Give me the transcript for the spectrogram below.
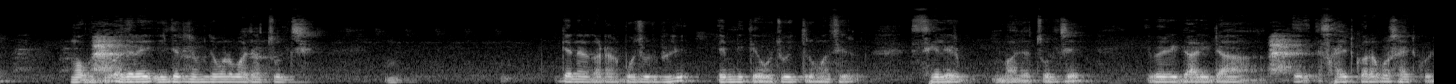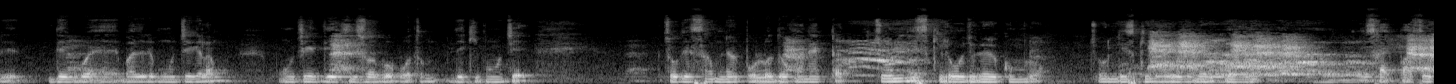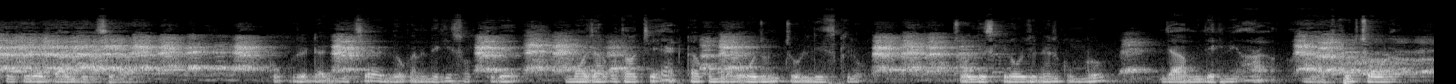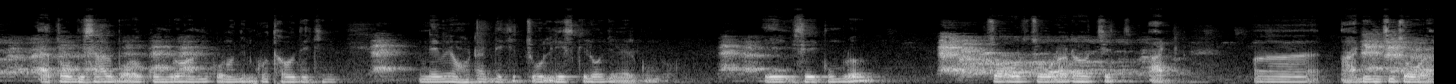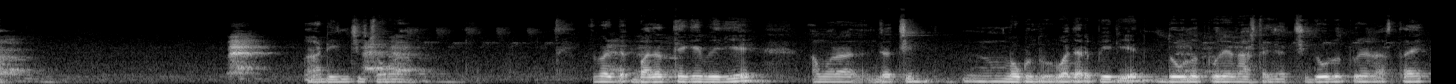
মগধ বাজারে ঈদের জমজমাট বাজার চলছে। কেনাকাটার প্রচুর ভিড়। এমনিতেও চৈত্র মাসের সেলের বাজার চলছে। এবারে গাড়িটা সাইড করাবো সাইড করে দেখব বাজারে পৌঁছে গেলাম। পৌঁছে দেখি সর্বপ্রথম, দেখি পৌঁছে চোখের সামনে পড়ল দোকানে একটা চল্লিশ কিলো ওজনের কুমড়ো। চল্লিশ কিলো ওজনের কুমড়ো। পাশে কুকুরের ডাক দিচ্ছে। কুকুরের ডাক দিচ্ছে, দোকানে দেখি সব থেকে মজার কথা হচ্ছে একটা কুমড়োর ওজন চল্লিশ কিলো। চল্লিশ কিলো ওজনের কুমড়ো, যা আমি দেখিনি আট ফুট চওড়া। এত বিশাল বড় কুমড়ো আমি কোনোদিন কোথাও দেখিনি। নেমে হঠাৎ দেখি চল্লিশ কিলো ওজনের কুমড়ো। এই সেই কুমড়ো চওড়, চওড়াটা হচ্ছে আট আট ইঞ্চি চওড়া। আট ইঞ্চি চওড়া। এবার বাজার থেকে বেরিয়ে আমরা যাচ্ছি মুকুন্দপুর বাজারে পেরিয়ে দৌলতপুরের রাস্তায় যাচ্ছি। দৌলতপুরের রাস্তায়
